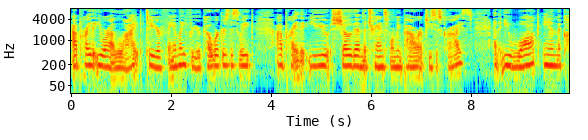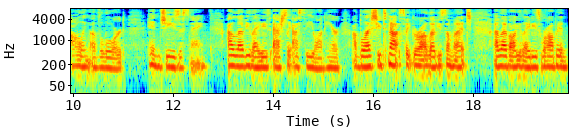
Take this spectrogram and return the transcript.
I pray that you are a light to your family, for your coworkers this week. I pray that you show them the transforming power of Jesus Christ and that you walk in the calling of the Lord in Jesus' name. I love you, ladies. Ashley, I see you on here. I bless you tonight, sweet girl. I love you so much. I love all you ladies. Robin,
